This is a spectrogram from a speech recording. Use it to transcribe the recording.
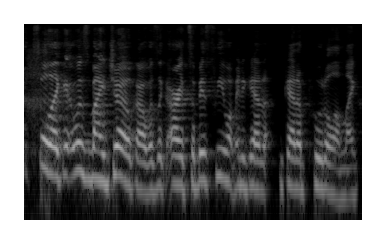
so like it was my joke. I was like, all right, so basically you want me to get get a poodle and like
